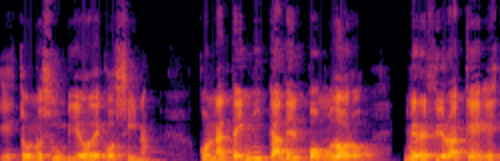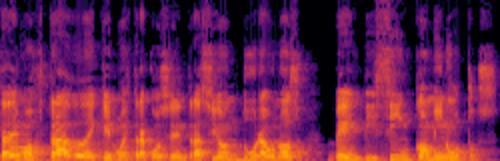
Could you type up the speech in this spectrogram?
Esto no es un video de cocina. Con la técnica del pomodoro me refiero a que está demostrado de que nuestra concentración dura unos 25 minutos.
